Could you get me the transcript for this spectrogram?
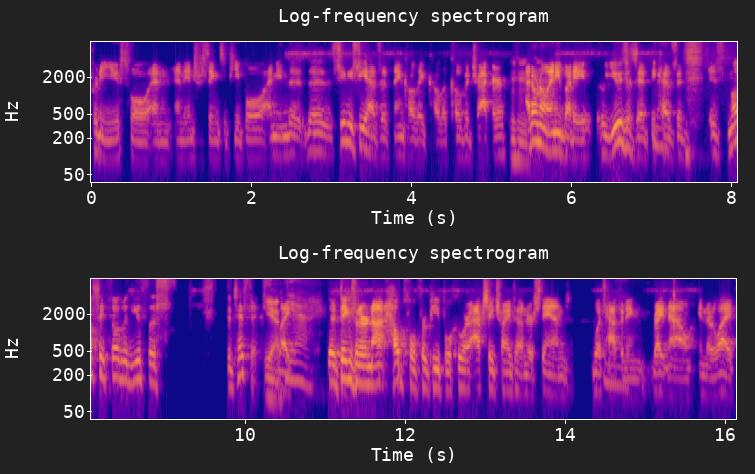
pretty useful and, and interesting to people. I mean, the, the CDC has a thing called they call the COVID tracker. Mm-hmm. I don't know anybody who uses it because it's it's mostly filled with useless statistics. Yeah. Like yeah. there are things that are not helpful for people who are actually trying to understand what's happening right now in their life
